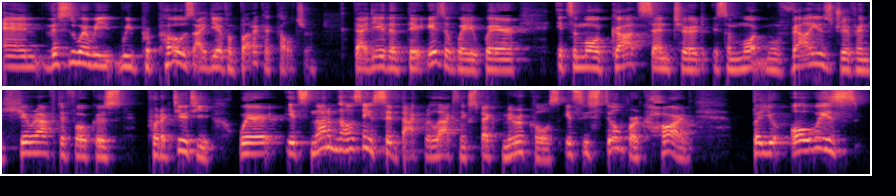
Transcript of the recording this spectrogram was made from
And this is where we, we propose the idea of a barakah culture. The idea that there is a way where it's a more God centered, it's a more, more values driven, hereafter focused productivity where it's not, I'm not saying sit back, relax and expect miracles. It's you still work hard, but you're always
